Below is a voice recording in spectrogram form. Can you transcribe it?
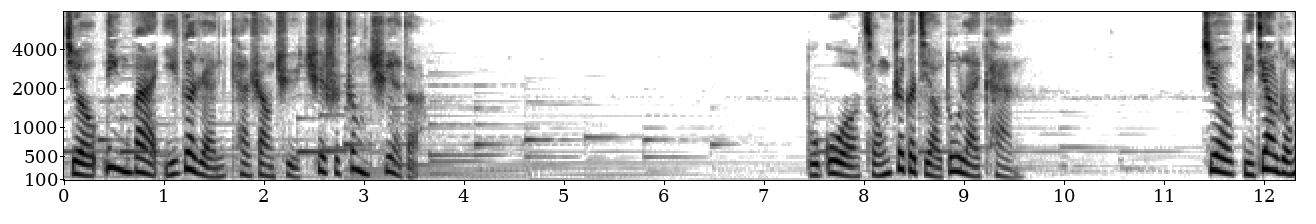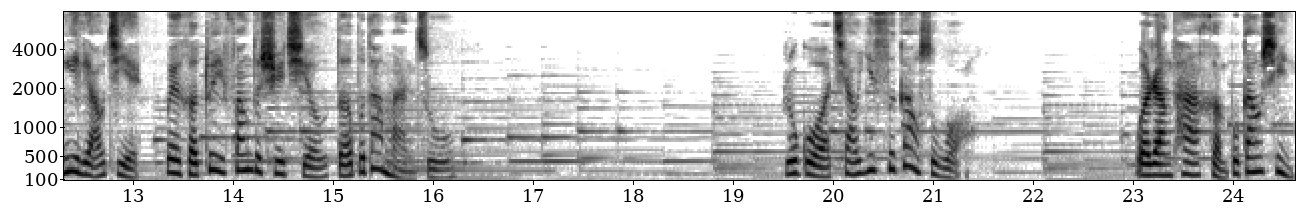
就另外一个人看上去却是正确的。不过从这个角度来看，就比较容易了解为何对方的需求得不到满足。如果乔伊斯告诉我，我让他很不高兴，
